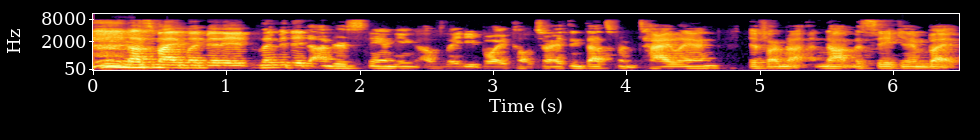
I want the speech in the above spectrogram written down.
Mm-hmm. That's my limited limited understanding of ladyboy culture. I think that's from thailand if i'm not not mistaken but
